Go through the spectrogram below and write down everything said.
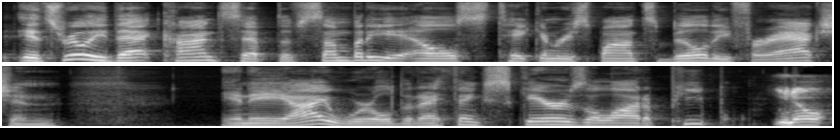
It's really that concept of somebody else taking responsibility for action in AI world that I think scares a lot of people. You know,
